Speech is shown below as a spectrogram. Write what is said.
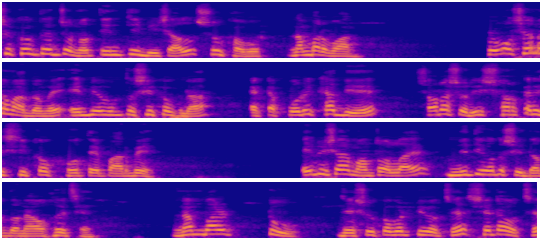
শিক্ষকদের জন্য তিনটি বিশাল সুখবর। নাম্বার ওয়ান প্রমোশনের মাধ্যমে এমপিওভুক্ত শিক্ষকরা একটা পরীক্ষা দিয়ে সরাসরি সরকারি শিক্ষক হতে পারবে। এই বিষয়ে মন্ত্রণালয়ে নীতিগত সিদ্ধান্ত নেওয়া হয়েছে। নাম্বার টু যে সুখবরটি হচ্ছে, সেটা হচ্ছে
